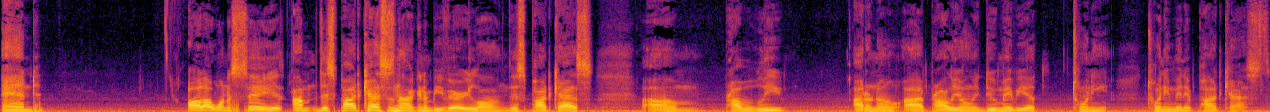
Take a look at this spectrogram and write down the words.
And all I want to say is I'm this podcast is not going to be very long. This podcast um probably I don't know, I probably only do maybe a 20 20 minute podcast.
